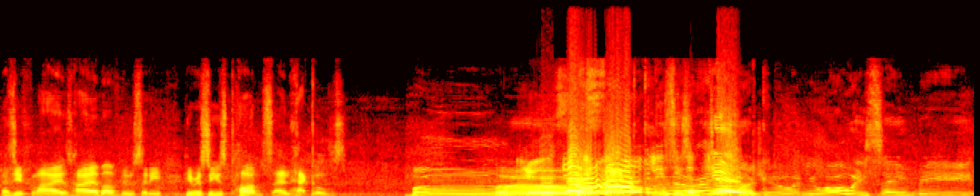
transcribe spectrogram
As he flies high above New City, he receives taunts and heckles. Boo! Marvelous is a jerk! You and you always save me.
